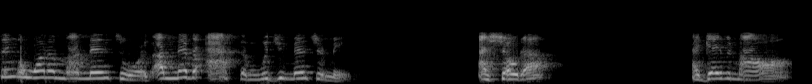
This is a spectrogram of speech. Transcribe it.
single one of my mentors, I've never asked them, Would you mentor me? I showed up, I gave it my all,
